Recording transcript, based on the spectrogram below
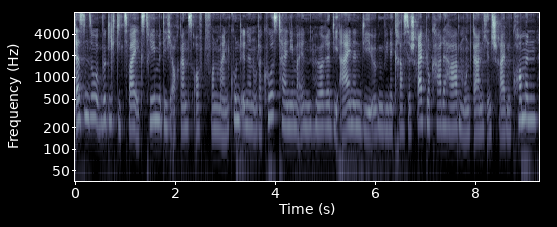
Das sind so wirklich die zwei Extreme, die ich auch ganz oft von meinen Kundinnen oder Kursteilnehmerinnen höre. Die einen, die irgendwie eine krasse Schreibblockade haben und gar nicht ins Schreiben kommen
